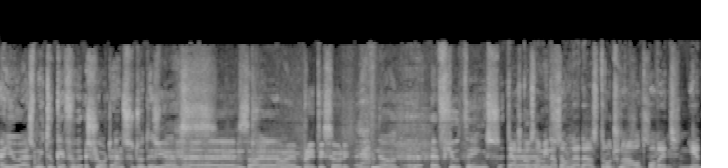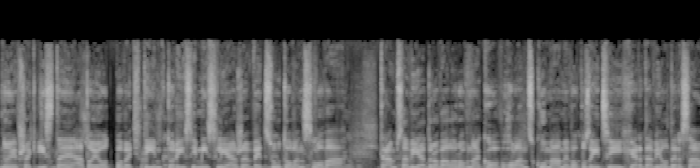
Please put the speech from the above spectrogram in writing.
And you asked me to give a short answer to this yes, one. Yes, I'm, I'm pretty sorry. No, a few things. Ťažko sa mi na to hľadá stručná odpoveď. Jedno je však isté a to je odpoveď tým, ktorí si myslia, že ved sú to len slová. Trump sa vyjadroval rovnako. V Holandsku máme v opozícii Herda Wildersa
